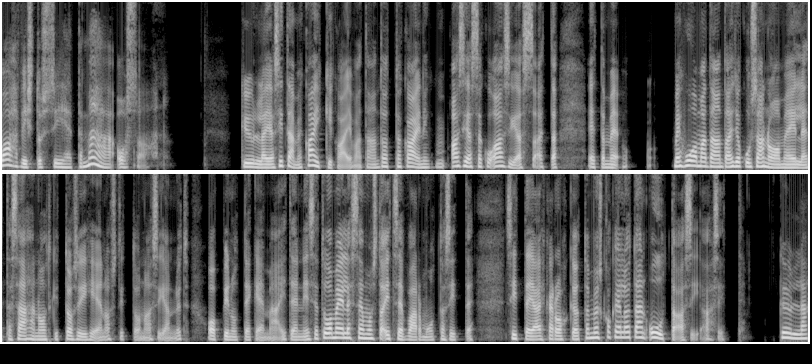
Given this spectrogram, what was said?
vahvistus siihen, että mä osaan. Kyllä, ja sitä me kaikki kaivataan, totta kai, niin asiassa kuin asiassa, että, että me, me huomataan tai joku sanoo meille, että sähän ootkin tosi hienosti ton asian nyt oppinut tekemään itse, niin se tuo meille semmoista itsevarmuutta sitten, sitten ja ehkä rohkeutta myös kokeilla jotain uutta asiaa sitten. Kyllä.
